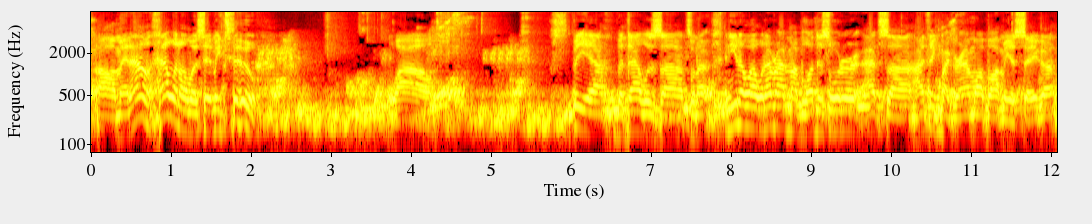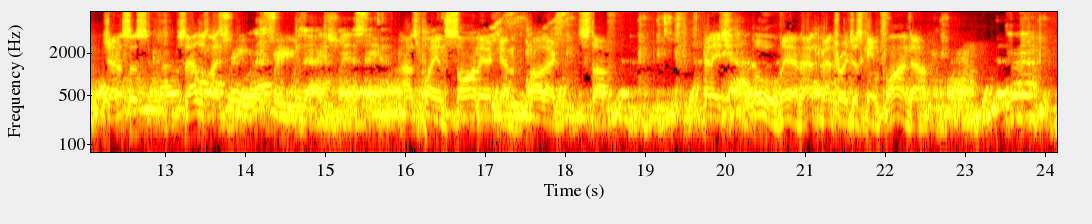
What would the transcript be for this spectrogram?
Oh man, that, that one almost hit me too. Wow. But yeah, but that was uh, that's when I, and you know what? Whenever I had my blood disorder, that's uh, I think my grandma bought me a Sega Genesis, so that was Oh, that's like where you, that's where you was at. I just playing the Sega. I was playing Sonic and all that stuff. And it, oh man, that Metroid just came flying down.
